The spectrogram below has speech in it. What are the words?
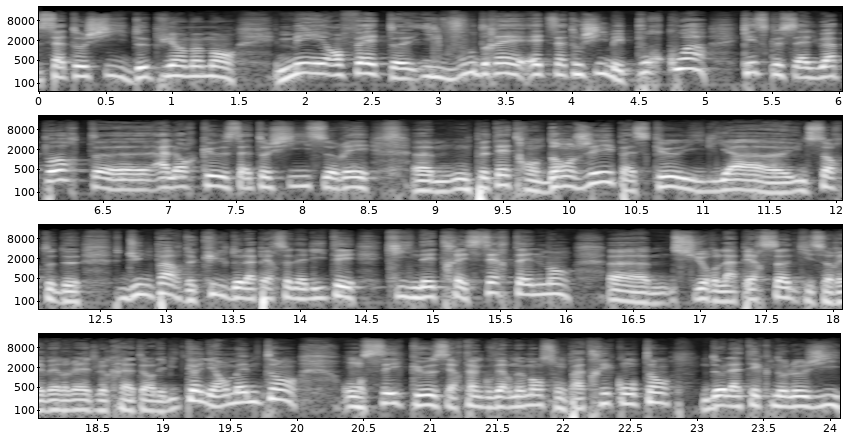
Satoshi depuis un moment, mais en fait il voudrait être Satoshi, mais pourquoi? Qu'est-ce que ça lui apporte alors alors que Satoshi serait euh, peut-être en danger parce que il y a euh, une sorte de d'une part de culte de la personnalité qui naîtrait certainement euh, sur la personne qui se révélerait être le créateur des bitcoins et en même temps on sait que certains gouvernements sont pas très contents de la technologie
